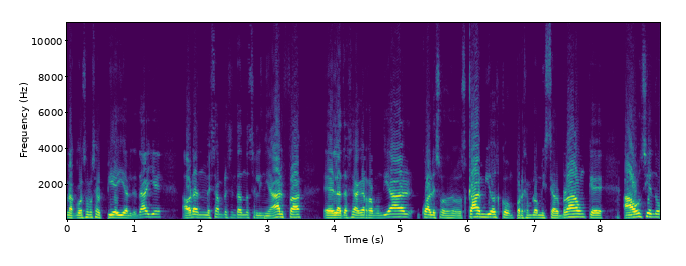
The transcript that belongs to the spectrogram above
la conocemos al pie y al detalle. Ahora me están presentando esa línea alfa, eh, la tercera guerra mundial, cuáles son los cambios, con por ejemplo Mr. Brown, que aún siendo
